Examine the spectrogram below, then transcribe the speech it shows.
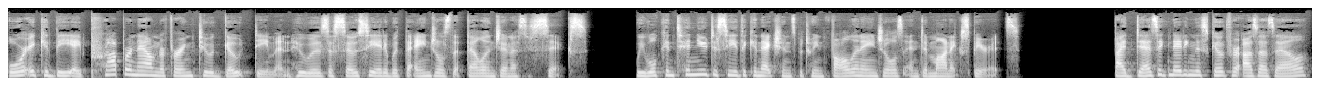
or it could be a proper noun referring to a goat demon who was associated with the angels that fell in Genesis 6. We will continue to see the connections between fallen angels and demonic spirits. By designating this goat for Azazel,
